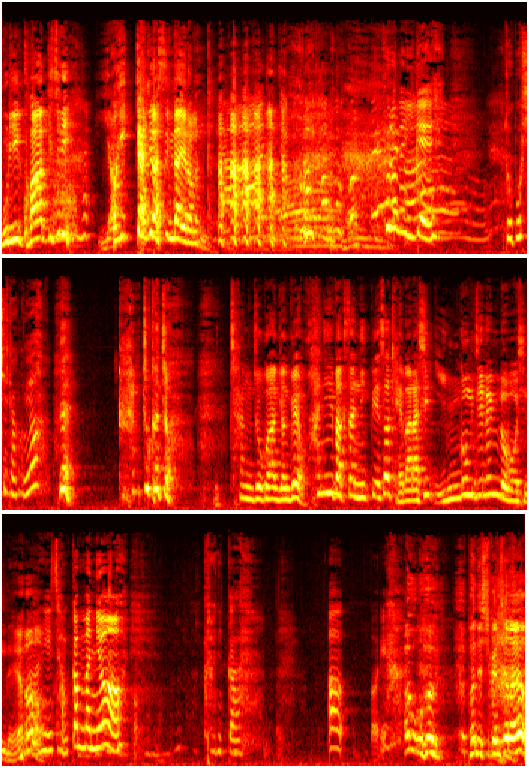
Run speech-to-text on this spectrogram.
우리 과학 기술이 여기까지 왔습니다, 여러분. 그러면 이게 로봇이라고요? 네, 깜짝깜짝. 창조과학 연구회 환희 박사님께서 개발하신 인공지능 로봇인데요. 아니 잠깐만요. 그러니까 아 머리야. 아유, 반디 씨 괜찮아요?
